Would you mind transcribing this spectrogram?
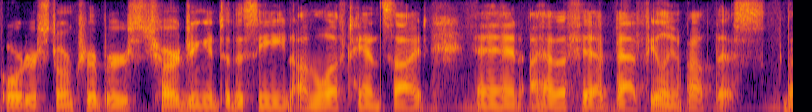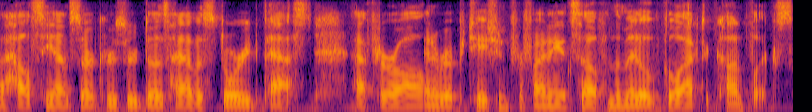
Order stormtroopers charging into the scene on the left hand side, and I have a bad feeling about this. The Halcyon Star Cruiser does have a storied past, after all, and a reputation for finding itself in the middle of galactic conflicts.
